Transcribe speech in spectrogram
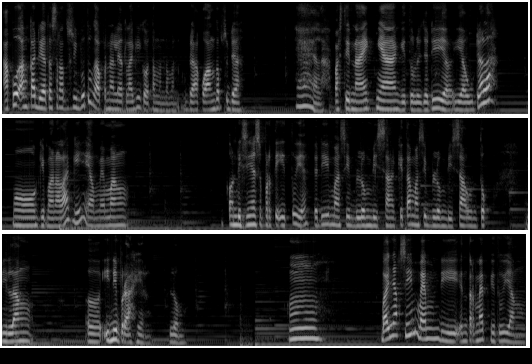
aku angka di atas 100 ribu tuh nggak pernah lihat lagi kok teman-teman. Udah aku anggap sudah, ya lah pasti naiknya gitu loh. Jadi ya ya udahlah mau gimana lagi? Yang memang kondisinya seperti itu ya. Jadi masih belum bisa kita masih belum bisa untuk bilang e, ini berakhir. Belum. Hmm, banyak sih meme di internet gitu yang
